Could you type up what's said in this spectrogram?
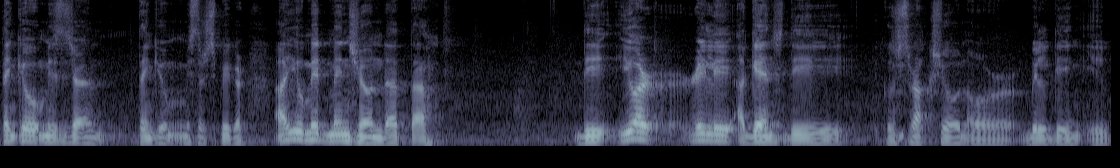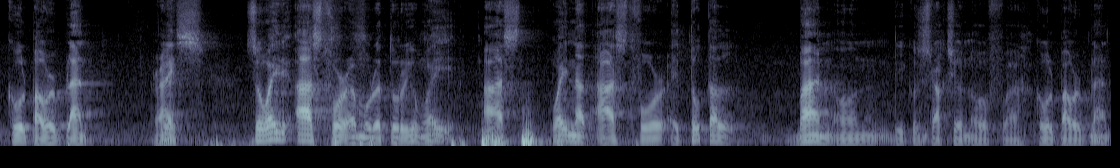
thank you, Mrs. Chair, and thank you, Mr. Speaker. Uh, you made mention that uh, the you are really against the construction or building a coal power plant, right? Yes. So why ask for a moratorium? Why ask? Why not ask for a total ban on the construction of uh, coal power plant?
